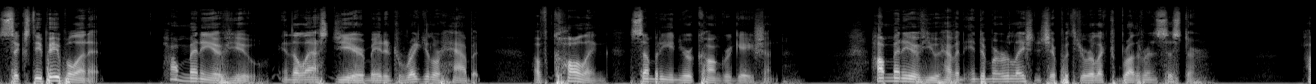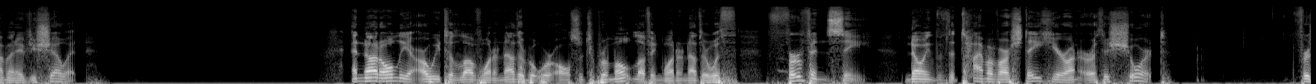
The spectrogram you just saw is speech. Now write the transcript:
60 people in it. How many of you in the last year made it a regular habit of calling somebody in your congregation? How many of you have an intimate relationship with your elect brother and sister? How many of you show it? And not only are we to love one another, but we're also to promote loving one another with fervency, knowing that the time of our stay here on earth is short. 1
